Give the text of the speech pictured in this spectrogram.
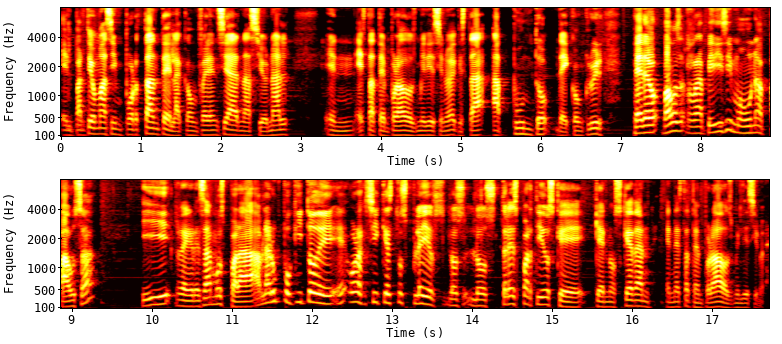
el partido más importante de la conferencia nacional en esta temporada 2019 que está a punto de concluir. Pedro, vamos rapidísimo una pausa y regresamos para hablar un poquito de, eh, ahora sí que estos playoffs, los, tres partidos que, que nos quedan en esta temporada 2019.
